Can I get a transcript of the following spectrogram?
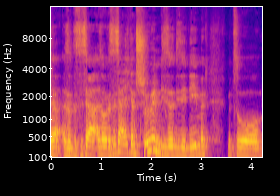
Ja, also das ist ja, also das ist ja eigentlich ganz schön, diese, diese Idee mit, mit so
